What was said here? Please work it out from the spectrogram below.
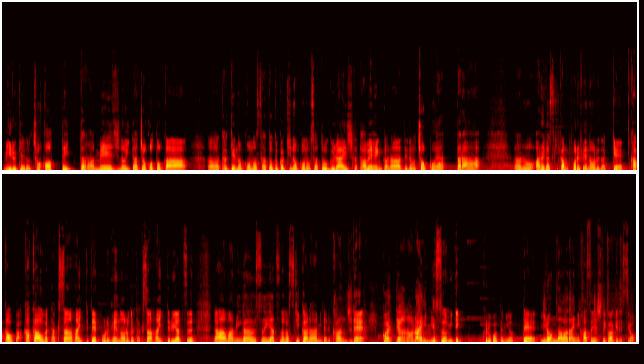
見るけど、チョコって言ったら明治の板チョコとか、あタケノコの里とかキノコの里ぐらいしか食べへんかなって。でもチョコやったら、あの、あれが好きかも。ポリフェノールだっけ？カカオか。カカオがたくさん入ってて、ポリフェノールがたくさん入ってるやつ。甘みが薄いやつのが好きかなみたいな感じで、こうやってあの、LINE ニュースを見てくることによって、いろんな話題に派生していくわけですよ。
